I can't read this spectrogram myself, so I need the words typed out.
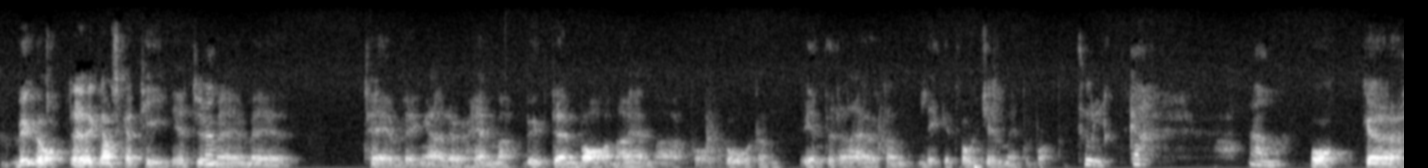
byggde upp det ganska tidigt ju med, med tävlingar hemma, byggde en bana hemma på gården. Inte den här utan ligger två kilometer bort. Tulka. Ja. Och eh,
